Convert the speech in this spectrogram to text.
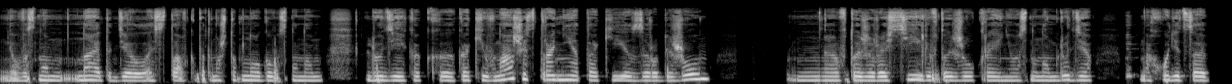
в основном на это делалась ставка, потому что много в основном людей, как, как и в нашей стране, так и за рубежом, в той же России или в той же Украине в основном люди находятся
